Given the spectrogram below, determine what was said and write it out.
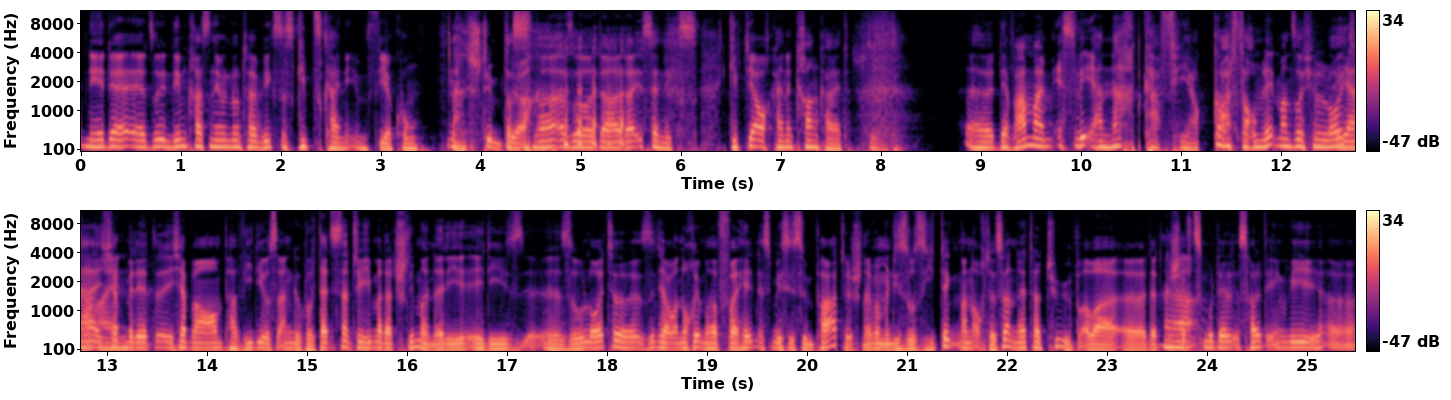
Nee, der, also in dem Kreis, in dem er unterwegs ist, gibt es keine Impfwirkung. Stimmt, das, ja. Ne, also da, da ist ja nichts. Gibt ja auch keine Krankheit. Äh, der war mal im SWR Nachtcafé. Oh Gott, warum lädt man solche Leute ja, ein? Ja, ich habe mir, das, hab mir auch ein paar Videos angeguckt. Das ist natürlich immer das Schlimme. Ne? Die, die, äh, so Leute sind ja auch noch immer verhältnismäßig sympathisch. Ne? Wenn man die so sieht, denkt man auch, das ist ein netter Typ. Aber äh, das ja. Geschäftsmodell ist halt irgendwie äh,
